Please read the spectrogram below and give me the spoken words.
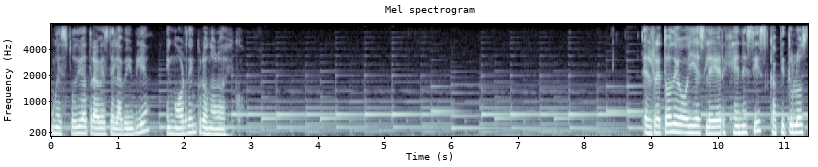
un estudio a través de la Biblia en orden cronológico. El reto de hoy es leer Génesis capítulos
